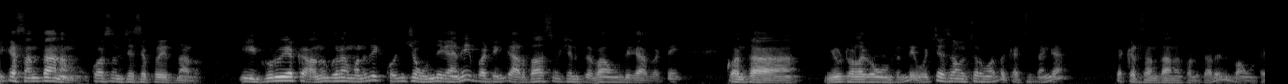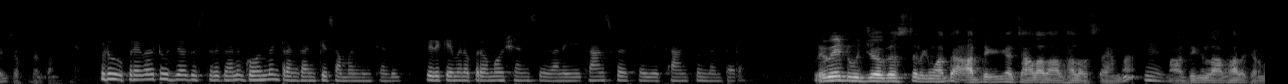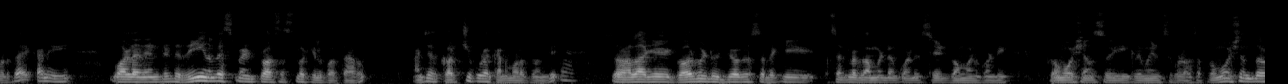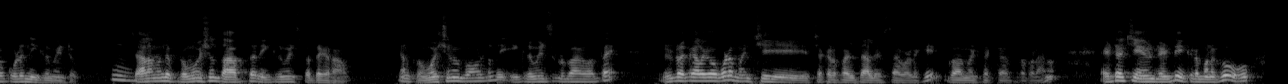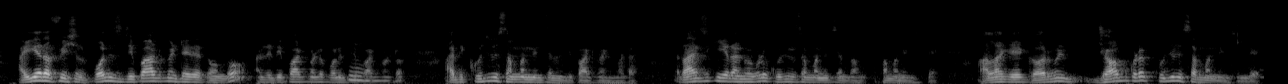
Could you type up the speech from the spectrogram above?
ఇక సంతానం కోసం చేసే ప్రయత్నాలు. ఈ గురువు యొక్క అనుగ్రహం అనేది కొంచెం ఉంది కానీ బట్ ఇంకా అర్ధాశంశని ప్రభావం ఉంది కాబట్టి కొంత న్యూట్రల్గా ఉంటుంది. వచ్చే సంవత్సరం మాత్రం ఖచ్చితంగా చక్కటి సంతాన ఫలితాలు ఇది బాగుంటాయని చెప్పగలుగుతాం. ఇప్పుడు ప్రైవేట్ ఉద్యోగస్తులు కానీ గవర్నమెంట్ రంగానికి సంబంధించండి. వీళ్ళకి ఏమైనా ప్రమోషన్స్ కానీ ట్రాన్స్ఫర్స్ అయ్యే ఛాన్స్ ఉందంటారా? ప్రైవేట్ ఉద్యోగస్తులకు మాత్రం ఆర్థికంగా చాలా లాభాలు వస్తాయమ్మా. ఆర్థిక లాభాలు కనబడతాయి. కానీ వాళ్ళని ఏంటంటే రీఇన్వెస్ట్మెంట్ ప్రాసెస్లోకి వెళ్ళిపోతారు. మంచి ఖర్చు కూడా కనబడుతుంది. సో అలాగే గవర్నమెంట్ ఉద్యోగస్తులకి సెంట్రల్ గవర్నమెంట్ అనుకోండి స్టేట్ గవర్నమెంట్ అనుకోండి ప్రమోషన్స్ ఇంక్రిమెంట్స్ కూడా వస్తాయి. ప్రమోషన్తో కూడా ఇంక్రిమెంట్. చాలామంది ప్రమోషన్ తాపుతారు ఇంక్రిమెంట్స్ పెద్దగా రావు. కానీ ప్రమోషన్ బాగుంటుంది ఇంక్రిమెంట్స్ కూడా బాగా అవుతాయి రెండు రకాలుగా కూడా మంచి చక్కటి ఫలితాలు ఇస్తారు వాళ్ళకి గవర్నమెంట్ సెక్టర్స్లో కూడాను. ఎటు వచ్చి ఏమిటంటే ఇక్కడ మనకు హయ్యర్ అఫీషియల్ పోలీస్ డిపార్ట్మెంట్ ఏదైతే ఉందో అంటే డిపార్ట్మెంట్ పోలీస్. డిపార్ట్మెంట్ అది కుజుడికి సంబంధించిన డిపార్ట్మెంట్ అనమాట రాజకీయ రంగం కూడా కుజుడికి సంబంధించిన సంబంధించిందే అలాగే గవర్నమెంట్ జాబ్ కూడా కుజుడికి సంబంధించిందే.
